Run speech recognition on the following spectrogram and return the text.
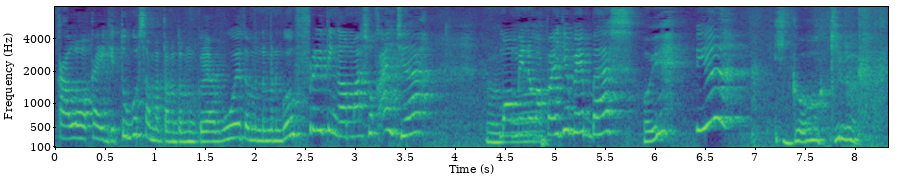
kalau kayak gitu gue sama teman-teman kuliah gue teman-teman gue free tinggal masuk aja. Mau minum apa aja bebas. Oh iya? Iya. Ih gokil loh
